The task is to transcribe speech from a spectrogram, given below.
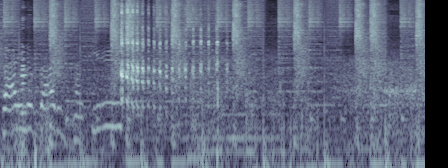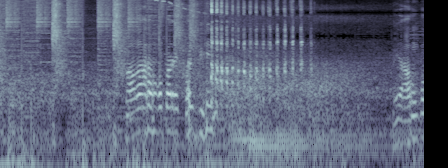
Bali, Nubali, Battew. Makakahang ko pa red palbin. May ahong pa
